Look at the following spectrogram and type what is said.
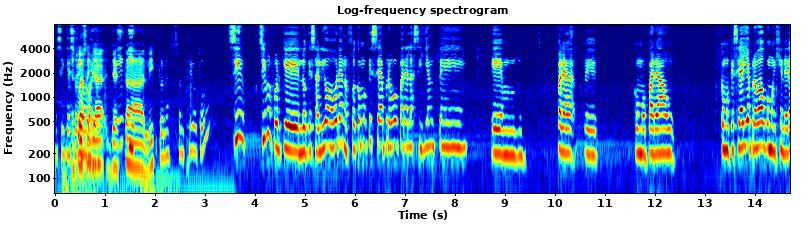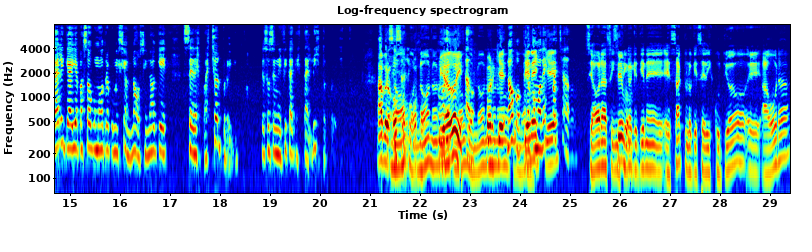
Así que eso lo Entonces ya, ya Y- está listo en ese sentido todo. Sí, sí, pues porque lo que salió ahora no fue como que se aprobó para la siguiente, em, para, eh, como para, un- como que se haya aprobado como en general y que haya pasado como otra comisión, no, sino que se despachó el proyecto. Eso significa que está listo el proyecto. Ah, pero no, pues, ojo. no, no, no, Cuidado no, pues, no, no, porque- no, No, no, pues, pero como que- despachado. Si ahora significa po. que tiene exacto lo que se discutió eh, ahora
